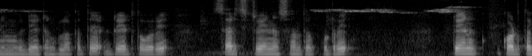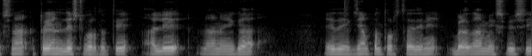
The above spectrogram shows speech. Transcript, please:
ನಿಮ್ಗೆ ಡೇಟ್ ಅನುಕೂಲ ಆಗುತ್ತೆ ಡೇಟ್ ತೊಗೊರಿ. ಸರ್ಚ್ ಟ್ರೈನರ್ಸ್ ಅಂತ ಕೊಡ್ರಿ ಟ್ರೈನ್ ಕೊಟ್ಟ ತಕ್ಷಣ ಟ್ರೈನ್ ಲಿಸ್ಟ್ ಬರ್ತೈತಿ. ಅಲ್ಲಿ ನಾನು ಈಗ ಇದು ಎಕ್ಸಾಂಪಲ್ ತೋರಿಸ್ತಾ ಇದ್ದೀನಿ. Belgaum X B C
